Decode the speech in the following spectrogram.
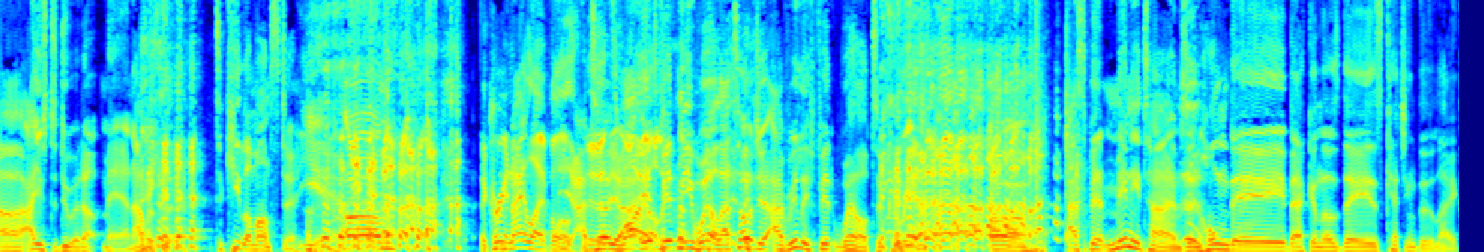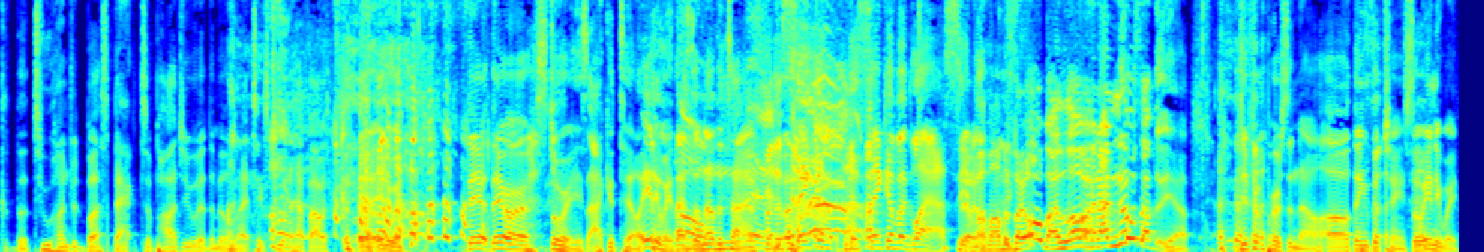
Uh, I used to do it up, man. I was the tequila monster. Yeah. Um, The Korean nightlife. will- yeah, I tell you, I, it fit me well. I told you, I really fit well to Korea. uh, I spent many times in Hongdae back in those days, catching the like the 200 bus back to Paju at the middle of the night. It takes two and a half hours. Yeah, anyway, there there are stories I could tell. Anyway, that's Oh, another time. man. for the sake of for the sake of a glass. Yeah, know? my mom was like, "Oh my lord, I knew something." Yeah, different person now. Uh, things have changed. So anyway,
